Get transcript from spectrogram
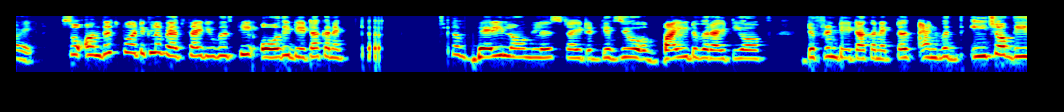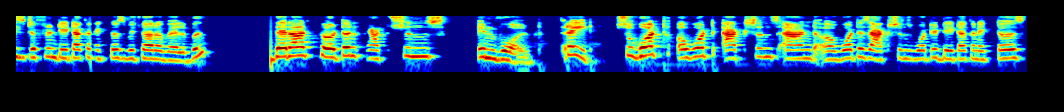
all right. So on this particular website, you will see all the data connectors. A very long list, right? It gives you a wide variety of different data connectors. And with each of these different data connectors which are available, there are certain actions involved, right? So what uh, what actions and uh, what is actions? What are data connectors?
